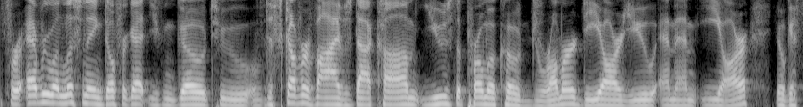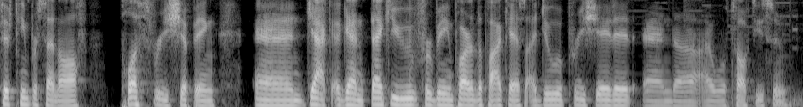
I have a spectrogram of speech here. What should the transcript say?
for everyone listening, don't forget you can go to discovervibes.com, use the promo code drummer D R U M M E R. You'll get 15% off plus free shipping. And Jack, again, thank you for being part of the podcast. I do appreciate it and uh, I will talk to you soon.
